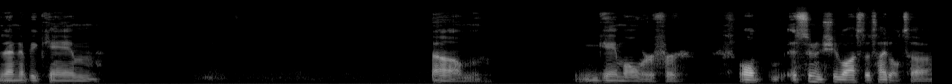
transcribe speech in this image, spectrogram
then it became um game over for well as soon as she lost the title to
